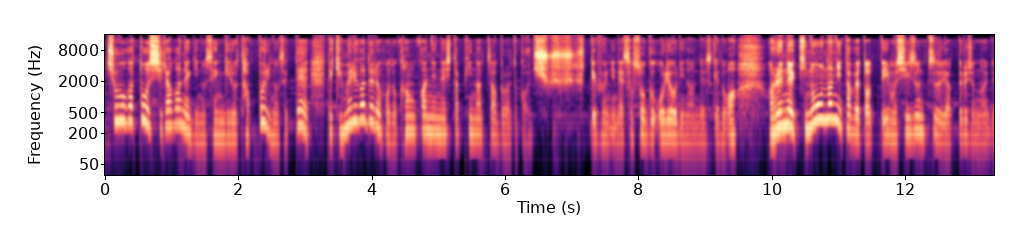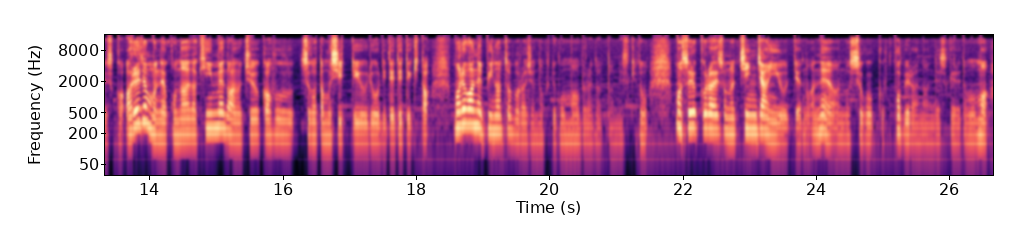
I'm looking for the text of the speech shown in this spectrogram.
生姜と白髪ネギの千切りをたっぷりのせてで煙が出るほどカンカンに熱したピーナッツ油とかをジューっていう風にね注ぐお料理なんですけどああれね昨日何食べたって今シーズン2やってるじゃないですか。あれでもねこの間金目鯛の中華風姿蒸しっていう料理で出てきた、あ、れはねピーナッツ油じゃなくてごま油だったんですけどまあそれくらいそのチンジャンユーっていうのはねあのすごくポピュラなんですけれどもまあ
